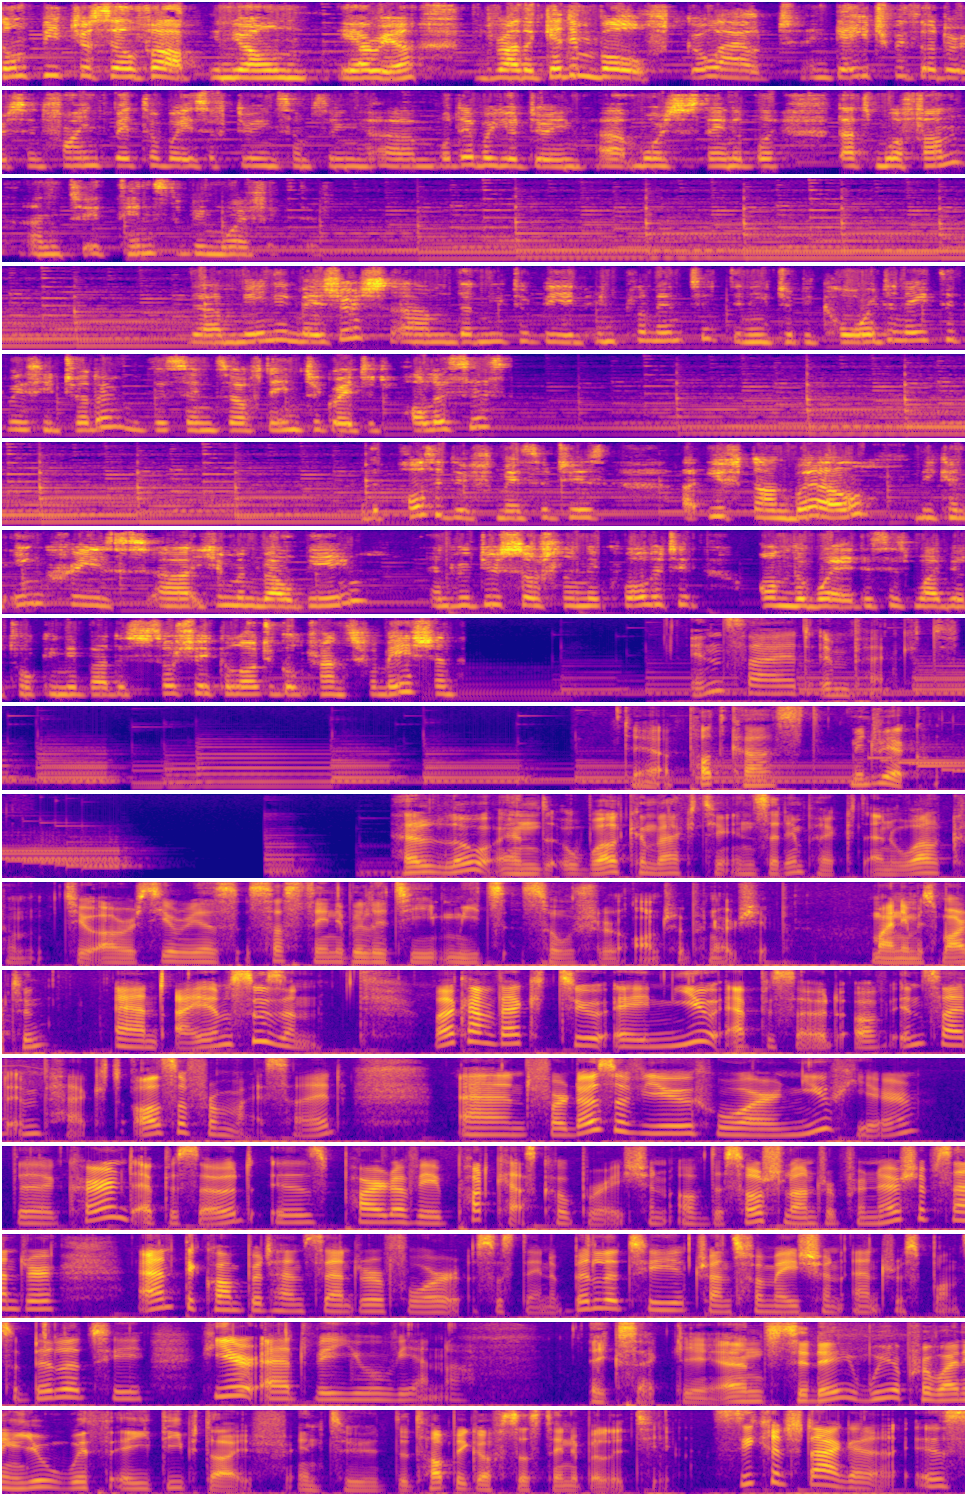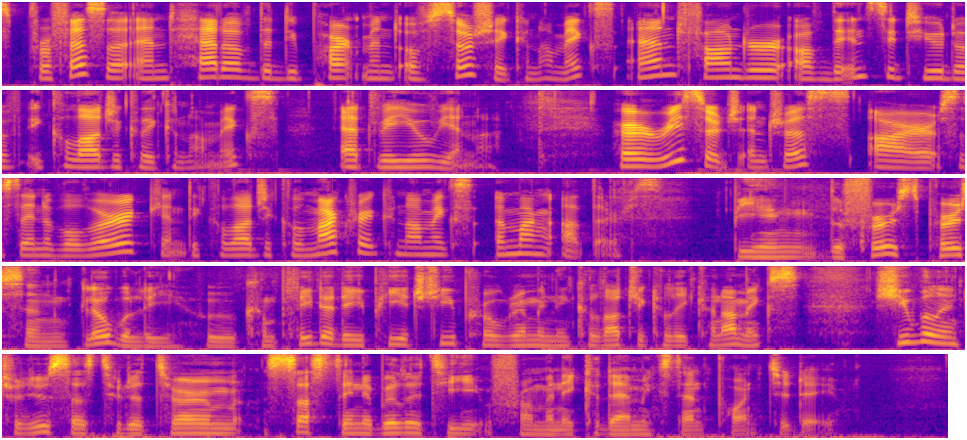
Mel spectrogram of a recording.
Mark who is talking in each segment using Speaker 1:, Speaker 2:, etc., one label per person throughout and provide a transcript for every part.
Speaker 1: Don't beat yourself up in your own area, but rather get involved, go out, engage with others, and find better ways of doing something, um, whatever you're doing, uh, more sustainably. That's more fun and it tends to be more effective. There are many measures um, that need to be implemented. They need to be coordinated with each other in the sense of the integrated policies. Positive messages, uh, if done well, we can increase uh, human well being and reduce social inequality on the way. This is why we're talking about a socio ecological transformation.
Speaker 2: Inside Impact.
Speaker 3: Der Podcast mit Wirkung. Hello and welcome back to Inside Impact and welcome to our series Sustainability Meets Social Entrepreneurship. My name is Martin.
Speaker 2: And I am Susan. Welcome back to a new episode of Inside Impact, also from my side. And for those of you who are new here, the current episode is part of a podcast cooperation of the Social Entrepreneurship Center and the Competence Center for Sustainability, Transformation and Responsibility here at WU Vienna.
Speaker 3: Exactly. And today we are providing you with a deep dive into the topic of sustainability.
Speaker 2: Sigrid Stagl is professor and head of the Department of Socioeconomics and founder of the Institute of Ecological Economics at WU Vienna. Her research interests are sustainable work and ecological macroeconomics, among others
Speaker 3: being the first person globally who completed a PhD program in ecological economics, she will introduce us to the term sustainability from an academic standpoint today.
